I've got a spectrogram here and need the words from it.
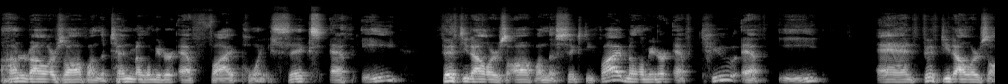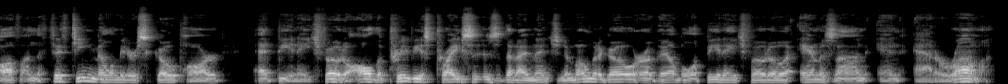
$100 off on the 10mm f5.6 FE, $50 off on the 65mm f2 FE, and $50 off on the 15 millimeter Skopar at B&H Photo. All the previous prices that I mentioned a moment ago are available at B&H Photo, Amazon, and Adorama.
